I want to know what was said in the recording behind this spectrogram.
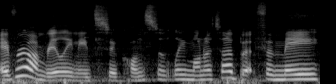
everyone really needs to constantly monitor. But for me,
